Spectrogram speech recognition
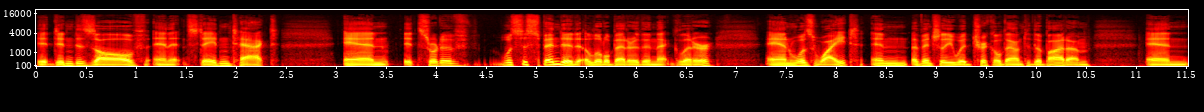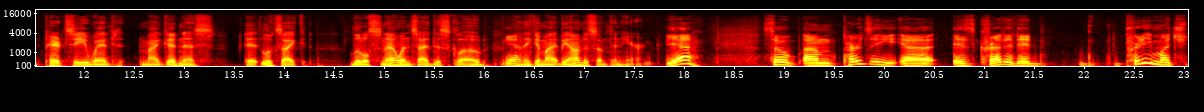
it didn't dissolve and it stayed intact, and it sort of was suspended a little better than that glitter, and was white, and eventually would trickle down to the bottom. And Perzy went, "My goodness, it looks like little snow inside this globe. Yeah. I think it might be onto something here." Yeah. So um, uh, is credited pretty much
